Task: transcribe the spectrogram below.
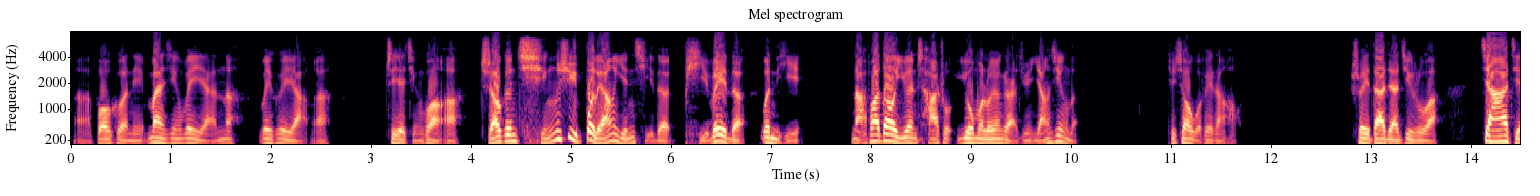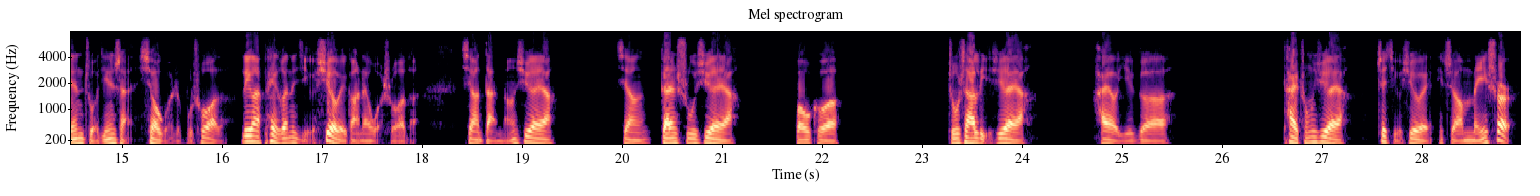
啊，包括你慢性胃炎呐、胃溃疡啊。这些情况啊，只要跟情绪不良引起的脾胃的问题，哪怕到医院查出幽门螺旋杆菌阳性的，这效果非常好。所以大家记住啊，加减左金散效果是不错的。另外配合那几个穴位，刚才我说的，像胆囊穴呀，像肝腧穴呀，包括足三里穴呀，还有一个太冲穴呀，这几个穴位，你只要没事儿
